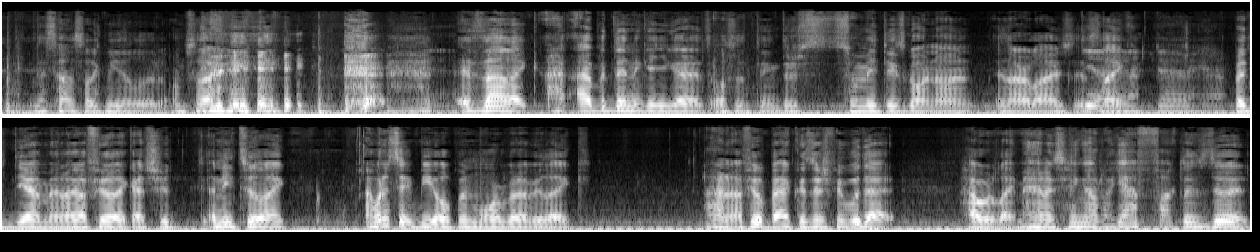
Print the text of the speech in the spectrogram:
that sounds like me a little. I'm sorry. It's not like, I, I- but then again, you gotta also think there's so many things going on in our lives. It's yeah, like, yeah, yeah, yeah. but yeah, man, like I feel like I should, I need to like, I wouldn't say be open more, but I'd be like, I don't know, I feel bad because there's people that, how we're like, man, let's hang out. Like, yeah, fuck, let's do it.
